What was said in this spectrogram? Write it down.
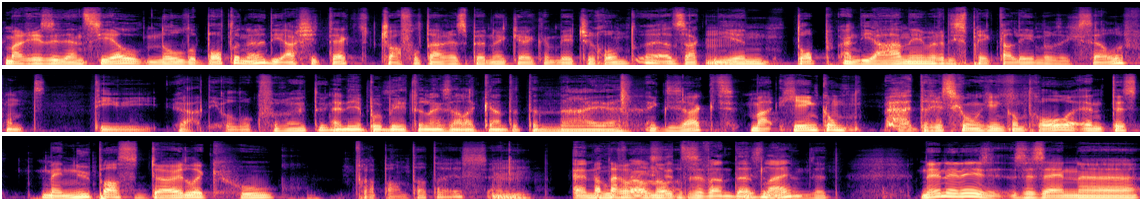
Maar residentieel, nul de botten. Hè. Die architect chaffelt daar eens binnen, kijkt een beetje rond. Eh, zakt niet Hmm. in, top. En die aannemer die spreekt alleen voor zichzelf. Want die, ja, die wil ook vooruit doen. En je probeert er langs alle kanten te naaien. Exact. Maar geen ja, er is gewoon geen controle. En het is mij nu pas duidelijk hoe frappant dat, dat is. En En Dat hoe daar wel zitten ze van deadline? Nee, nee, nee. Ze, zijn eh, aan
